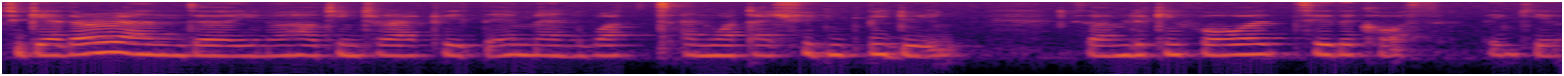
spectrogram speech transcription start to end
together and uh, you know how to interact with them and what and what I shouldn't be doing. So I'm looking forward to the course. Thank you.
